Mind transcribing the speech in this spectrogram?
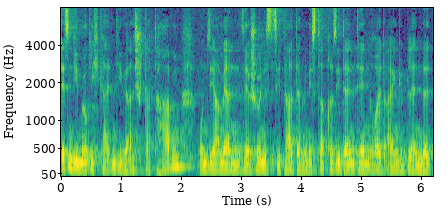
Das sind die Möglichkeiten, die wir als Stadt haben. Und Sie haben ja ein sehr schönes Zitat der Ministerpräsidentin heute eingeblendet.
